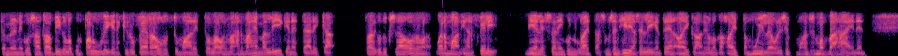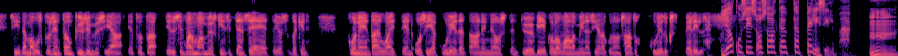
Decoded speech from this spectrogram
tämmöinen niin kuin sanotaan viikonlopun paluuliikennekin rupeaa rauhoittumaan, niin tuolla on vähän vähemmän liikennettä, eli tarkoituksena on varmaan ihan peli mielessä niin kuin laittaa semmoisen hiljaisen liikenteen aikaan, jolloin haitta muille olisi mahdollisimman vähäinen. Siitä mä uskoisin, että on kysymys ja, ja tota, tietysti varmaan myöskin sitten se, että jos jotakin koneen tai laitteen osia kuljetetaan, niin ne on sitten työviikolla valmiina siellä, kun on saatu kuljetukset perille. Joku siis osaa käyttää pelisilmää. Mm.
